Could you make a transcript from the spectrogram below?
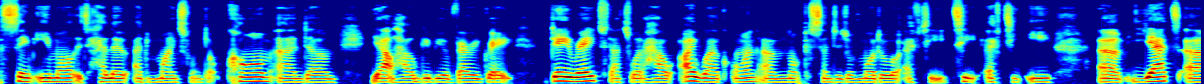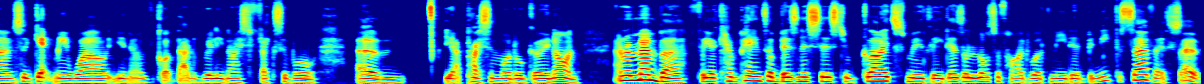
same email, is hello at mindswan.com. And um, yeah, I'll give you a very great day rate. That's what how I work on, um, not percentage of model or FTT, FTE. Um, yet, um, so get me while you know I've got that really nice flexible, um, yeah, pricing model going on. And remember, for your campaigns or businesses to glide smoothly, there's a lot of hard work needed beneath the surface. So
